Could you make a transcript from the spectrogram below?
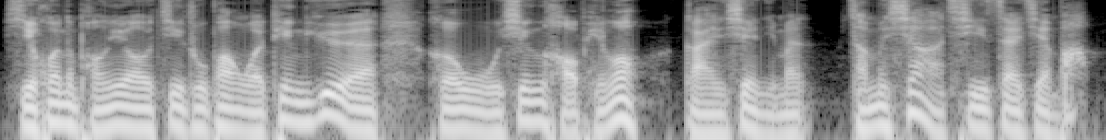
喜欢的朋友记住帮我订阅和五星好评哦，感谢你们，咱们下期再见吧。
